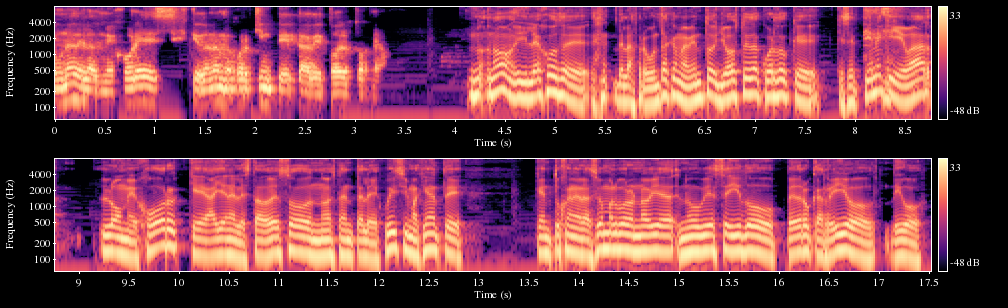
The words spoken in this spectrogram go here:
una de las mejores, quedó en la mejor quinteta de todo el torneo. No, no, y lejos de, de, las preguntas que me aviento, yo estoy de acuerdo que, que se tiene que llevar lo mejor que haya en el estado. Eso no está en tele de juicio. Imagínate que en tu generación, Malboro, no, no hubiese ido Pedro Carrillo, digo,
